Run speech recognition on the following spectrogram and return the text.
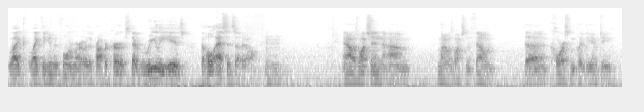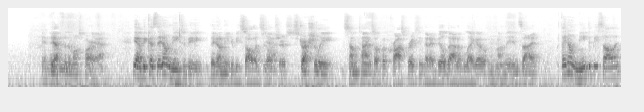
like like the human form or, or the proper curves that really is the whole essence of it all. and I was watching um, when I was watching the film, the core is completely empty. And Yeah, for the most part. Yeah, Yeah, because they don't need to be they don't need to be solid Yeah. sculptures. Structurally, sometimes I'll put cross bracing that I build out of Lego Mm-hmm. on the inside. They don't need to be solid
